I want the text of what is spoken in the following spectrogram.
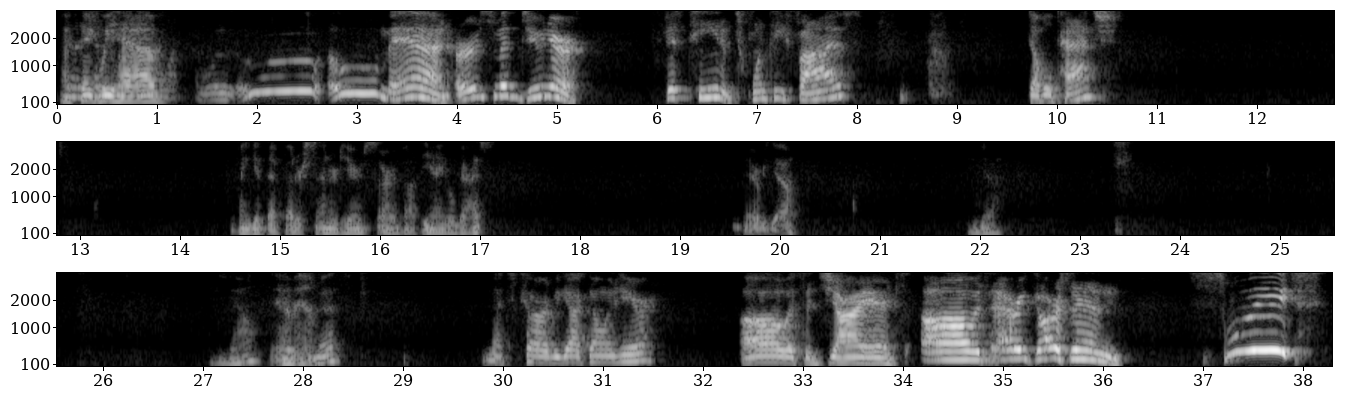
I think we have. Ooh, oh man, Irv Smith Jr. 15 of 25. Double patch. See if I can get that better centered here. Sorry about the angle, guys. There we go. There you go. There you go. Yeah, man. Smith. Next card we got going here. Oh, it's a Giant. Oh, it's Harry Carson. Sweet.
